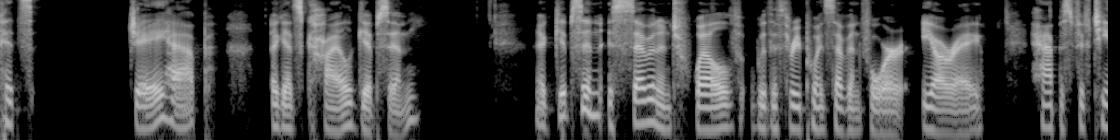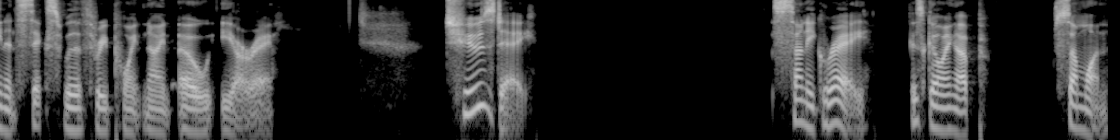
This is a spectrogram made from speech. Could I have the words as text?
pits J.A. Happ against Kyle Gibson. Now Gibson is 7 and 12 with a 3.74 ERA. Happ is 15 and 6 with a 3.90 ERA. Tuesday, Sonny Gray is going up someone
